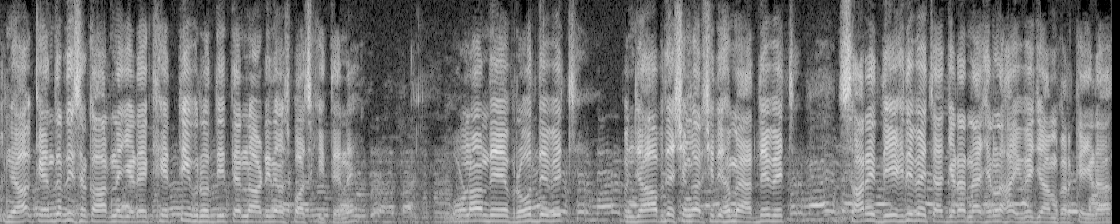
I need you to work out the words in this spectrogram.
ਪੰਜਾਬ ਕੇਂਦਰ ਦੀ ਸਰਕਾਰ ਨੇ ਜਿਹੜੇ ਖੇਤੀ ਵਿਰੋਧੀ ਤਿੰਨ ਆਰਡੀਨੈਂਸ ਪਾਸ ਕੀਤੇ ਨੇ, ਉਹਨਾਂ ਦੇ ਵਿਰੋਧ ਦੇ ਵਿੱਚ, ਪੰਜਾਬ ਦੇ ਸੰਘਰਸ਼ ਦੀ ਹਮਾਇਤ ਦੇ ਵਿੱਚ ਸਾਰੇ ਦੇਸ਼ ਦੇ ਵਿੱਚ ਅੱਜ ਜਿਹੜਾ ਨੈਸ਼ਨਲ ਹਾਈਵੇ ਜਾਮ ਕਰਕੇ ਜਿਹੜਾ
